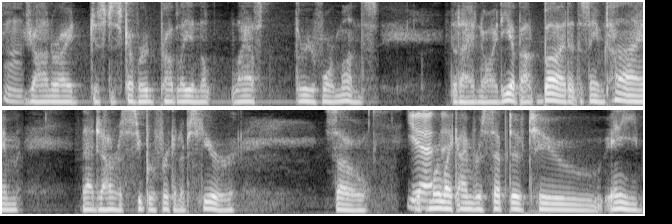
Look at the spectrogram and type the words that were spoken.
hmm. genre I just discovered probably in the last three or four months that I had no idea about. But at the same time, that genre is super freaking obscure. So Yeah, it's more like I'm receptive to any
